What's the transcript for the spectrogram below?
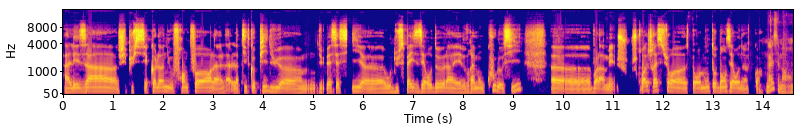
à l'ESA, je sais plus si c'est Cologne ou Francfort, la, petite copie du, du SSI ou du Space 02 là est vraiment cool aussi. voilà, mais je, crois que je reste sur, sur Montauban 09 quoi. Ouais, c'est marrant.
